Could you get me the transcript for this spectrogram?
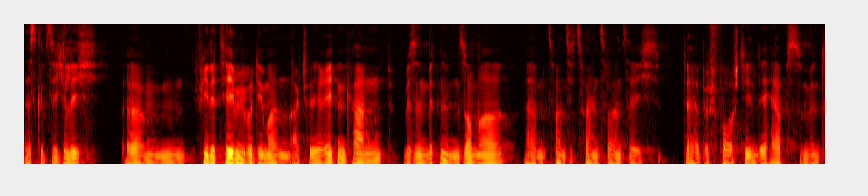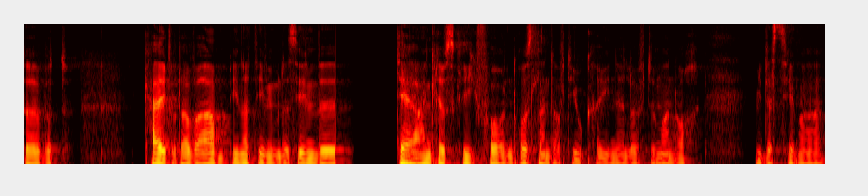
Es gibt sicherlich ähm, viele Themen, über die man aktuell reden kann. Wir sind mitten im Sommer ähm, 2022. Der bevorstehende Herbst und Winter wird kalt oder warm, je nachdem, wie man das sehen will. Der Angriffskrieg von Russland auf die Ukraine läuft immer noch. Wie das Thema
